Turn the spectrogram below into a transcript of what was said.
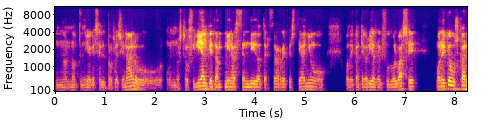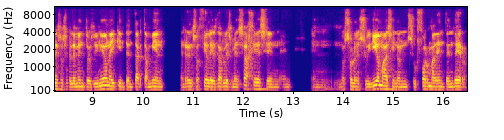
no, tendría que ser el profesional o, en nuestro filial que también ha ascendido a tercera ref este año o, o de categorías del fútbol base. Bueno, hay que buscar esos elementos de unión, hay que intentar también en redes sociales darles mensajes, no solo en su idioma, sino en su forma de entender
